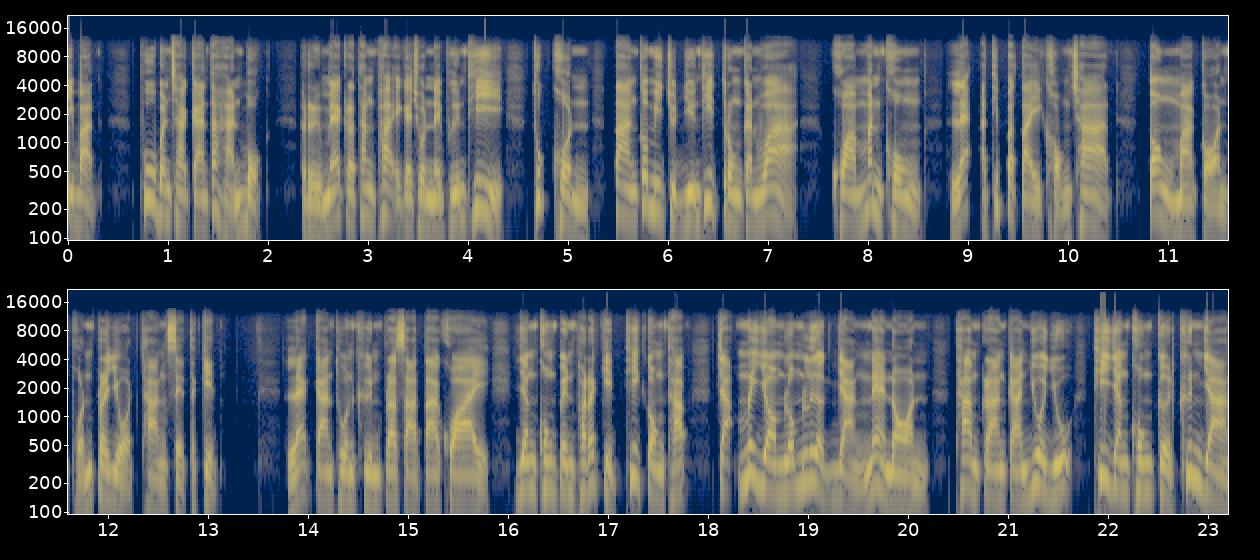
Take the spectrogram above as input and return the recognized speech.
ฏิบัติ ผู้บัญชาการทหารบก หรือแม้กระทั่งภาคเอกชนในพื้นที่ ทุกคนต่างก็มีจุดยืนที่ตรงกันว่า ความมั่นคงและอธิปไตยของชาติ ต้องมาก่อนผลประโยชน์ทางเศรษฐกิจ และการทวนคืนปราสาทตาควาย ยังคงเป็นภารกิจที่กองทัพจะไม่ยอมล้มเลือกอย่างแน่นอน ท่ามกลางการยั่วยุที่ยังคงเกิดขึ้นอย่าง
